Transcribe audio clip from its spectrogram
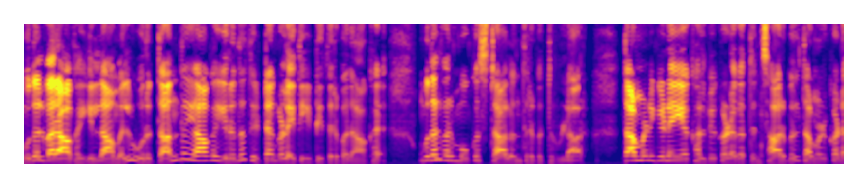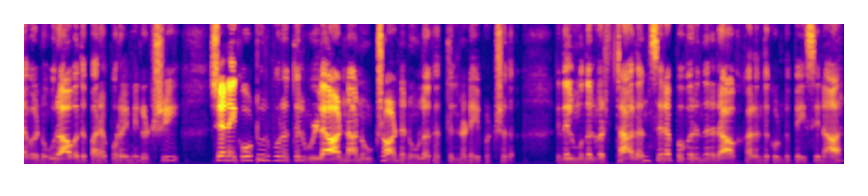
முதல்வராக இல்லாமல் ஒரு தந்தையாக இருந்து திட்டங்களை தீட்டித் தருவதாக முதல்வர் மு ஸ்டாலின் தெரிவித்துள்ளார். தமிழ் இணைய கல்விக் கழகத்தின் சார்பில் தமிழ்கடவு நூறாவது பரப்புரை நிகழ்ச்சி சென்னை கோட்டூர்புரத்தில் உள்ள அண்ணா நூற்றாண்டு நூலகத்தில் நடைபெற்றது. இதில் முதல்வர் ஸ்டாலின் சிறப்பு விருந்தினராக கலந்து கொண்டு பேசினார்.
